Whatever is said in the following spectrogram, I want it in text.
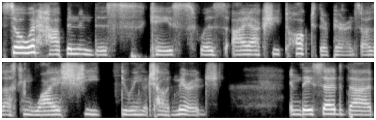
So what happened in this case was I actually talked to their parents. I was asking why is she doing a child marriage? And they said that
